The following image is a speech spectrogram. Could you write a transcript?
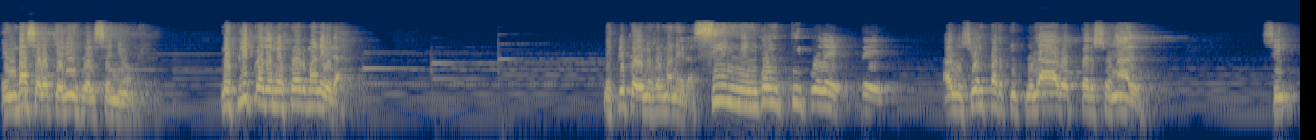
en base a lo que dijo el Señor? Me explico de mejor manera. Me explico de mejor manera, sin ningún tipo de alusión particular o personal. ¿Sí?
